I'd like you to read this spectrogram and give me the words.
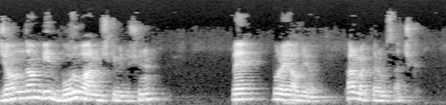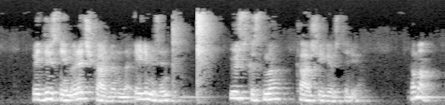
camdan bir boru varmış gibi düşünün. Ve buraya alıyorum. Parmaklarımız açık. Ve dirseğimi öne çıkardığımda elimizin üst kısmı karşıyı gösteriyor. Tamam.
